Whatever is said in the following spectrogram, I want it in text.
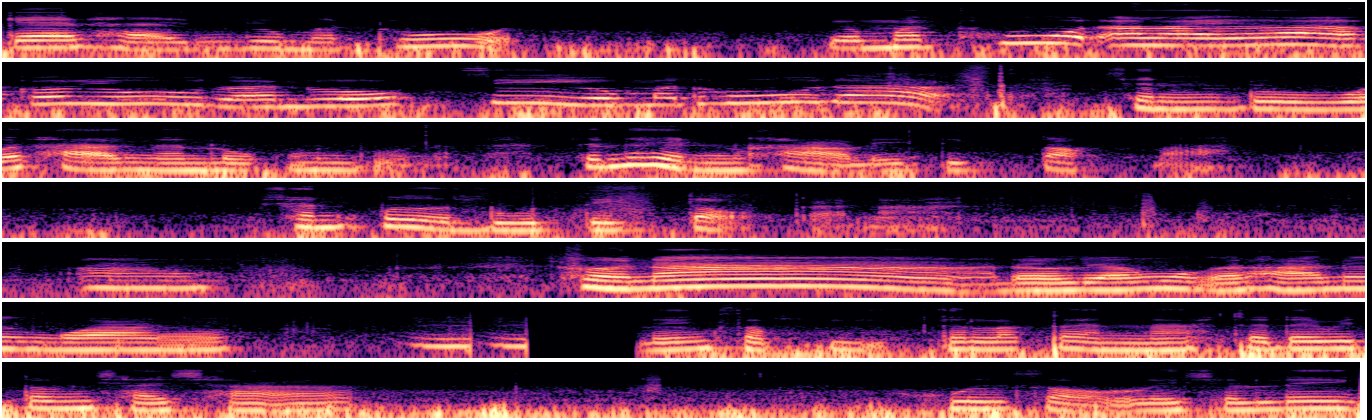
แก้แค้นอยู่มาทูตเดี๋ยวมาทูดอะไรล่ะ ก็อยู่แลนลกสิยมมาทูดอะ ฉันรู้ว่าทางนั้นลกมันอยู่นะ ฉันเห็นข่าวในติ๊กต็อกนะ ฉันเปิดดูติ๊กต็อกกันนะเอา เธอหน้าเดี๋ยวเลี้ยงหมูกระทะหนึ่งวันเร่งสปีดกันละกันนะ จะได้ไม่ต้องช้าช้าคูณสองเลยฉันเร่ง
